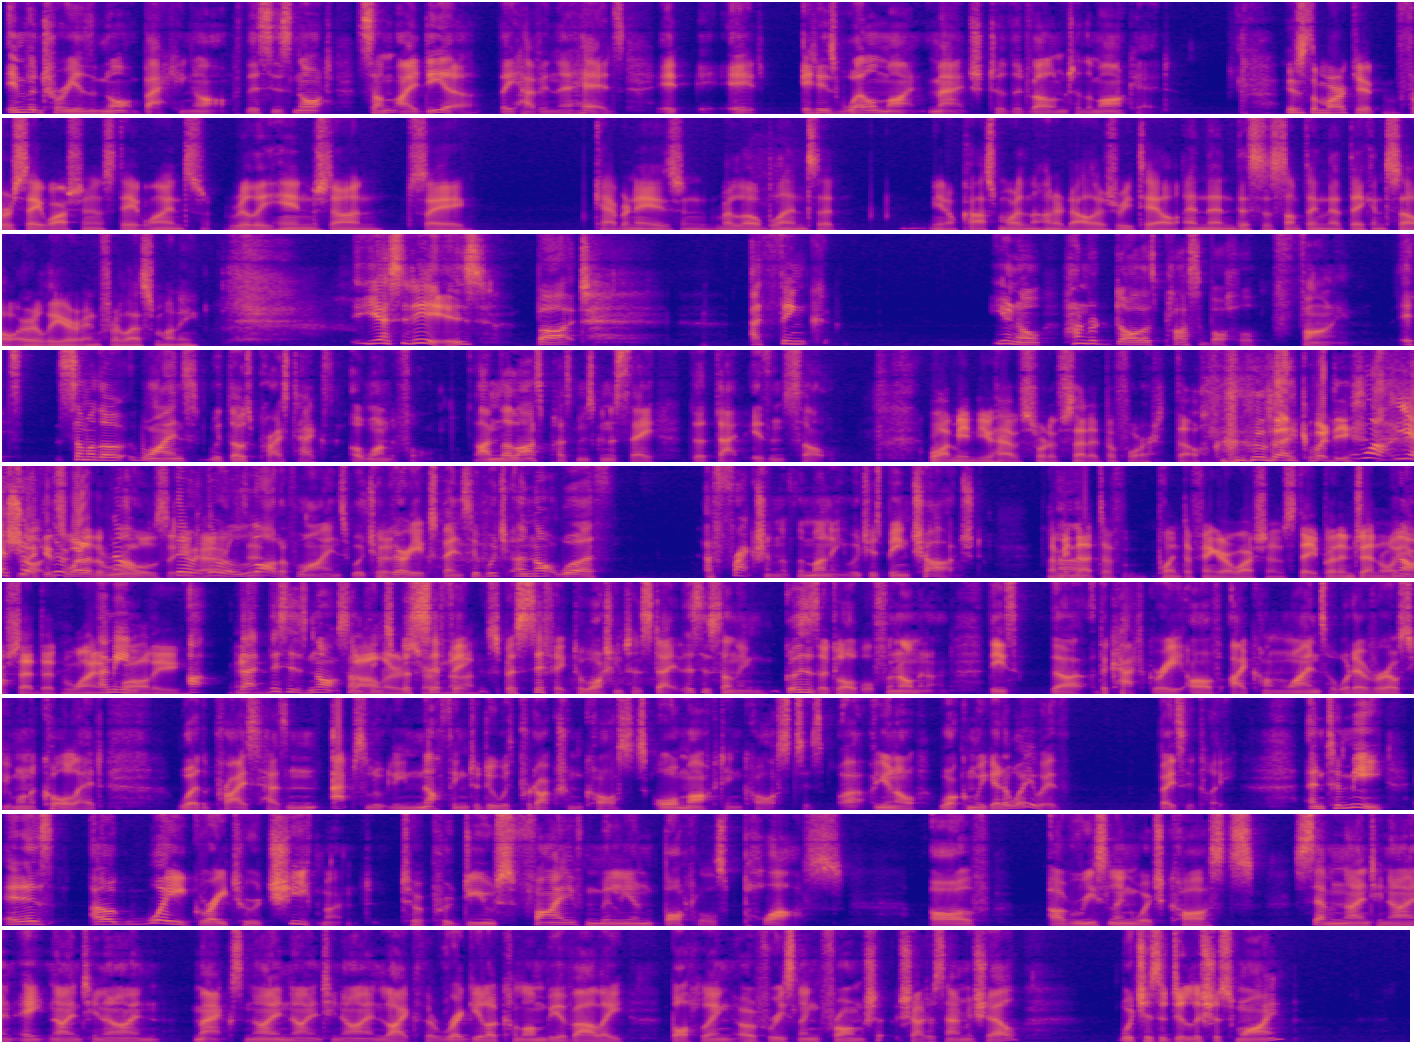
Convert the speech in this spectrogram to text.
Inventory is not backing up. This is not some idea they have in their heads. It it it is well ma- matched to the development of the market. Is the market for, say, Washington State wines really hinged on, say, Cabernets and Merlot blends that, you know, cost more than $100 retail? And then this is something that they can sell earlier and for less money? Yes, it is, but I think, you know, hundred dollars plus a bottle, fine. It's some of the wines with those price tags are wonderful. I'm the last person who's going to say that that isn't so. Well, I mean, you have sort of said it before, though. like, what do you? Well, yeah, sure. Like, it's There- one of the no, rules that there, you have. there are a to- lot of wines which are very expensive, which are not worth a fraction of the money which is being charged. I mean, not to point the finger at Washington State, but in general, No. you've said that wine I mean, quality. uh, that this is not something specific specific to Washington State. This is something. This is a global phenomenon. These the the category of icon wines or whatever else you want to call it, where the price has n- absolutely nothing to do with production costs or marketing costs. It's uh, you know what can we get away with, basically, and to me it is a way greater achievement to produce five million bottles plus of a Riesling which costs seven ninety nine, eight ninety nine, max nine ninety nine, like the regular Columbia Valley bottling of Riesling from Ch- Chateau Ste. Michelle, which is a delicious wine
